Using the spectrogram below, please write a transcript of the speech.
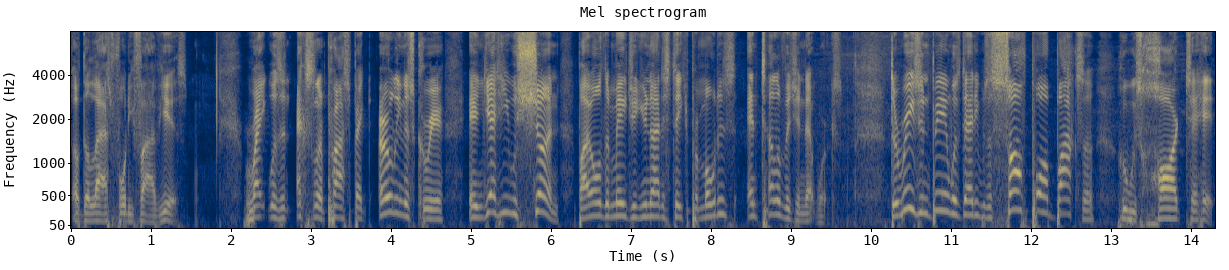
of the last 45 years. Wright was an excellent prospect early in his career, and yet he was shunned by all the major United States promoters and television networks. The reason being was that he was a southpaw boxer who was hard to hit.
